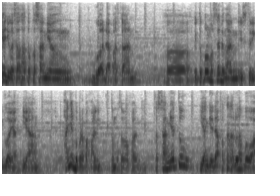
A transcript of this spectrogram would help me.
Ya juga salah satu kesan yang gua dapatkan eh, itu pun maksudnya dengan istri gua ya yang hanya beberapa kali ketemu sama Fandi. Kesannya tuh yang dia dapatkan adalah bahwa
